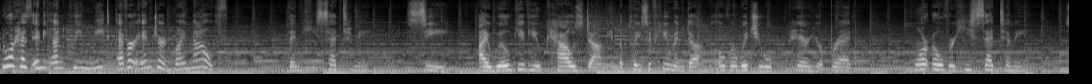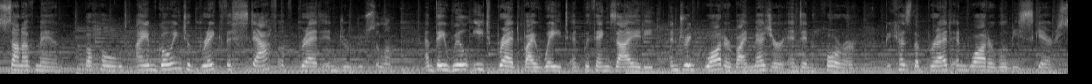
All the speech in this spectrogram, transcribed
nor has any unclean meat ever entered my mouth. Then he said to me, See, I will give you cow's dung in the place of human dung, over which you will prepare your bread. Moreover, he said to me, Son of man, behold, I am going to break the staff of bread in Jerusalem, and they will eat bread by weight and with anxiety, and drink water by measure and in horror, because the bread and water will be scarce,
